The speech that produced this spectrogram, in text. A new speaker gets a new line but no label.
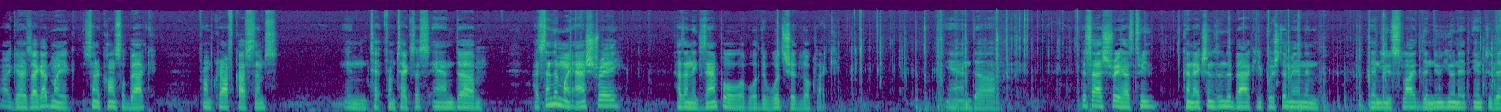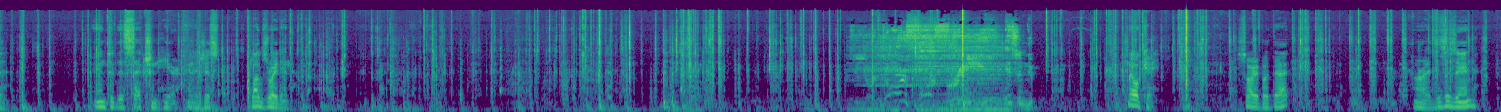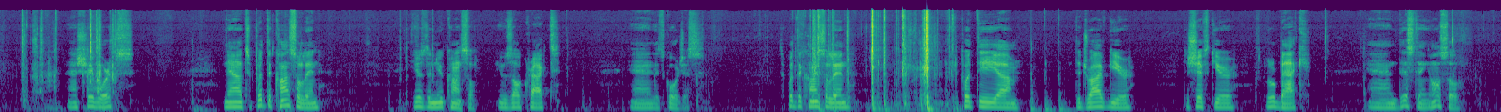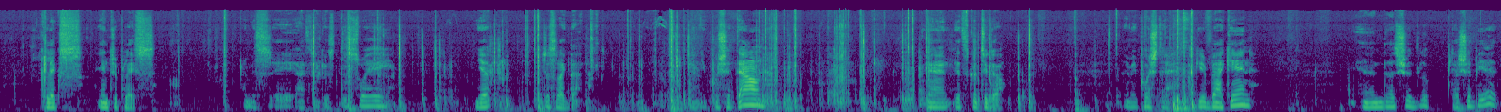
Alright guys, I got my center console back from Craft Customs in te from Texas and um, I sent them my ashtray as an example of what the wood should look like. And uh, this ashtray has three connections in the back. You push them in and then you slide the new unit into the into this section here and it just plugs right in. Okay. Sorry about that. Alright, this is in. Ashtray works. Now to put the console in, here's the new console. It was all cracked and it's gorgeous. To put the console in, put the um, the drive gear, the shift gear a little back and this thing also clicks into place. Let me see, I think it's this way. Yep, just like that. And you push it down and it's good to go. Let me push the gear back in and that should look, that should be it.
